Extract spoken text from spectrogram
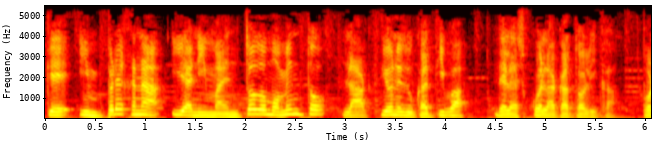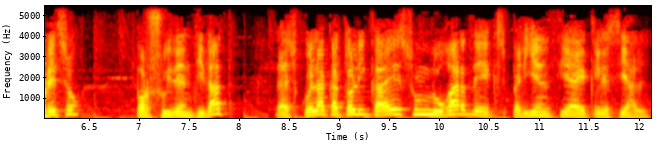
que impregna y anima en todo momento la acción educativa de la escuela católica. Por eso, por su identidad, la escuela católica es un lugar de experiencia eclesial.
